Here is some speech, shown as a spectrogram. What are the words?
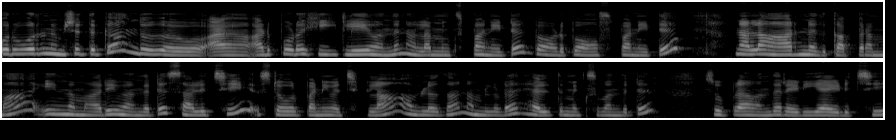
ஒரு ஒரு நிமிஷத்துக்கு அந்த அடுப்போட ஹீட்லேயே வந்து நல்லா மிக்ஸ் பண்ணிவிட்டு இப்போ அடுப்பை ஆஃப் பண்ணிவிட்டு நல்லா ஆறுனதுக்கப்புறமா இந்த மாதிரி வந்துட்டு சளிச்சு ஸ்டோர் பண்ணி வச்சுக்கலாம். அவ்வளோதான் நம்மளோட ஹெல்த் மிக்ஸ் வந்துட்டு சூப்பராக வந்து ரெடி ஆகிடுச்சி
